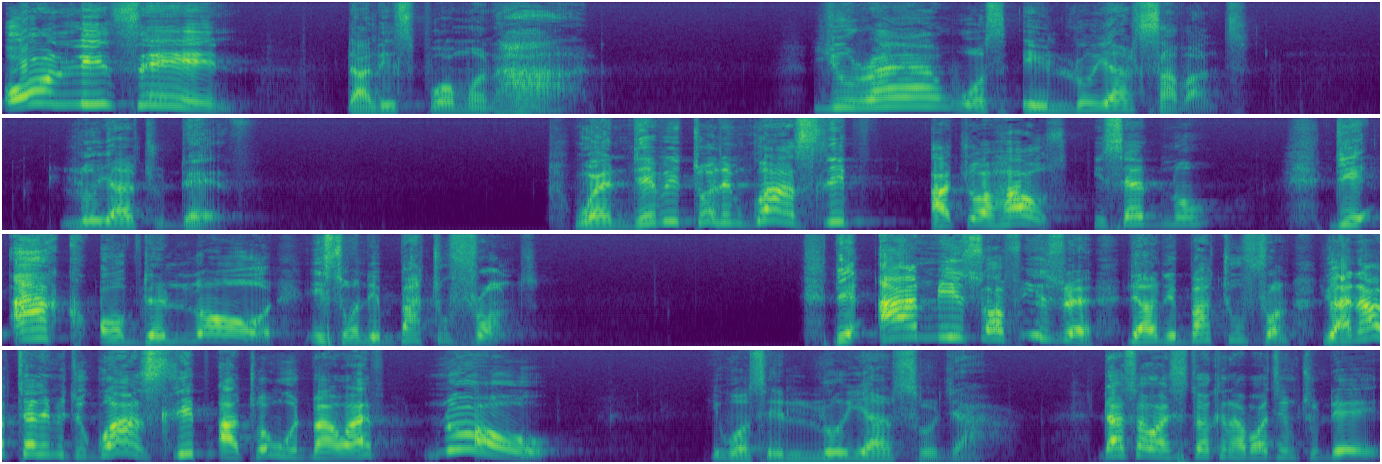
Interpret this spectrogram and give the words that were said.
only thing that this poor man had? Uriah was a loyal servant, loyal to death. When David told him, Go and sleep at your house, he said, No. The ark of the Lord is on the battlefront. The armies of Israel, they are on the battlefront. You are now telling me to go and sleep at home with my wife? No. He was a loyal soldier. That's how I was talking about him today.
